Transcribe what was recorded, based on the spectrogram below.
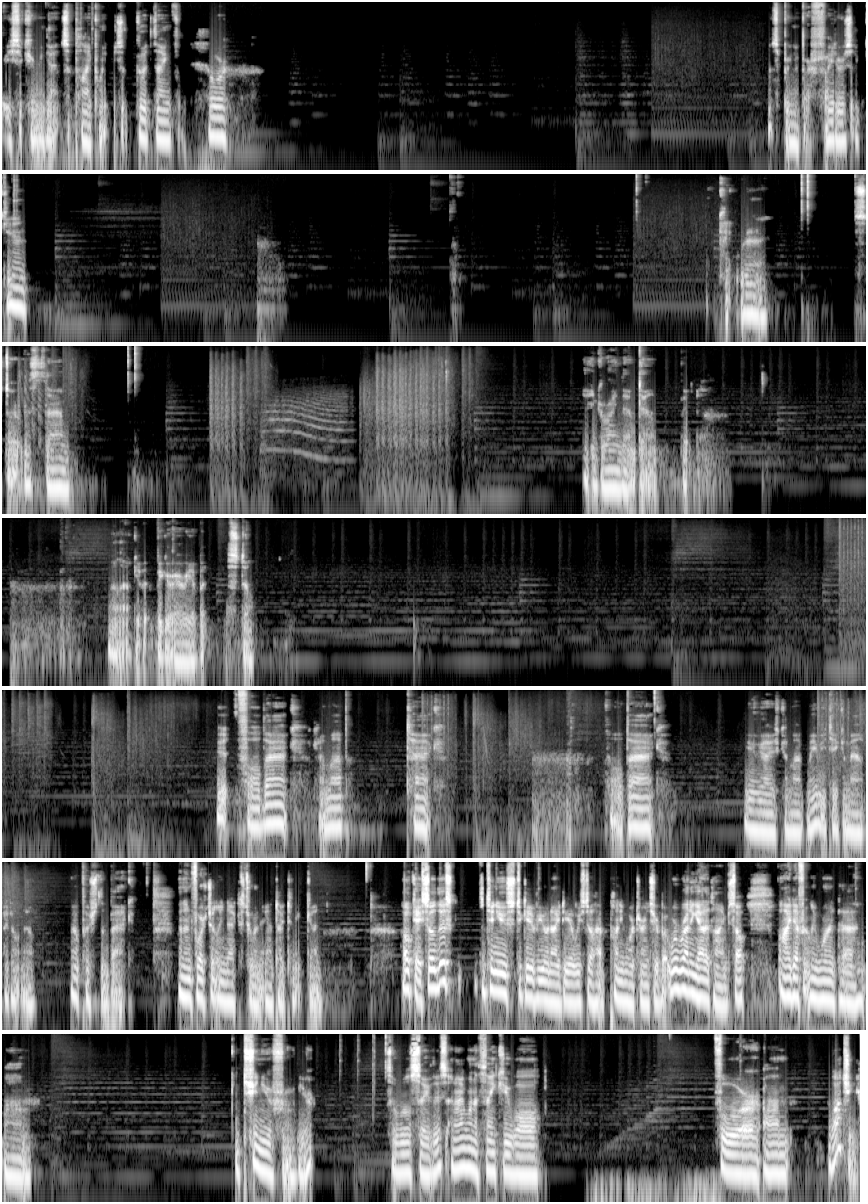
Resecuring that supply point is a good thing for sure. Let's bring up our fighters again. Okay, we're gonna start with um, and grind them down a bit. Give it a bigger area, but still. Hit, fall back, come up, attack. Fall back. You guys come up. Maybe take them out. I don't know. I'll push them back. And unfortunately next to an anti-tank gun. Okay, so this continues to give you an idea. We still have plenty more turns here, but we're running out of time. So I definitely wanted to um, continue from here. So we'll save this. And I want to thank you all for um, watching.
